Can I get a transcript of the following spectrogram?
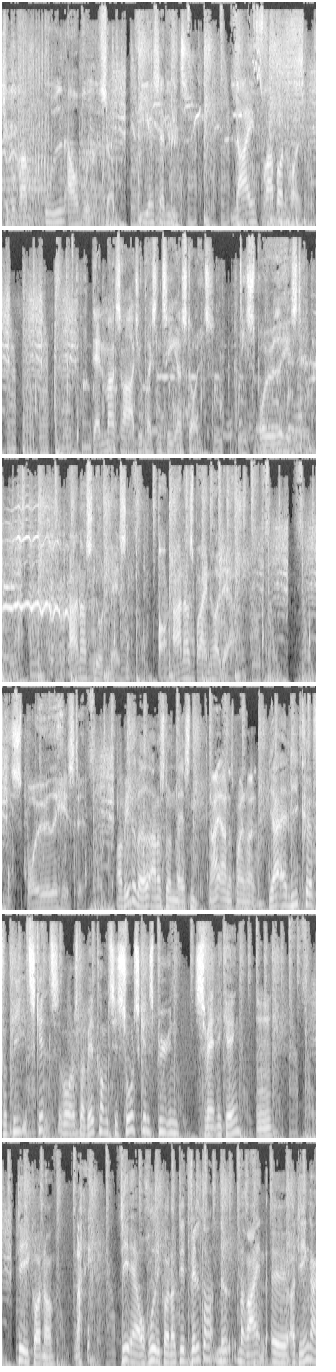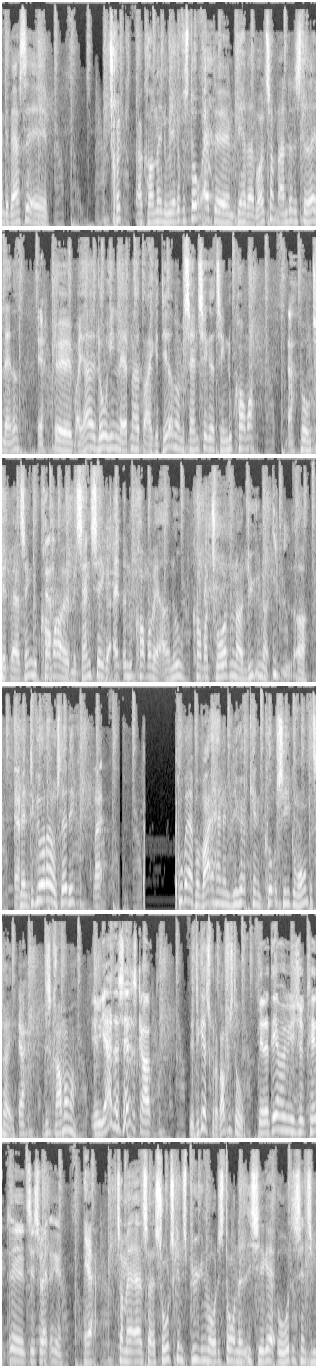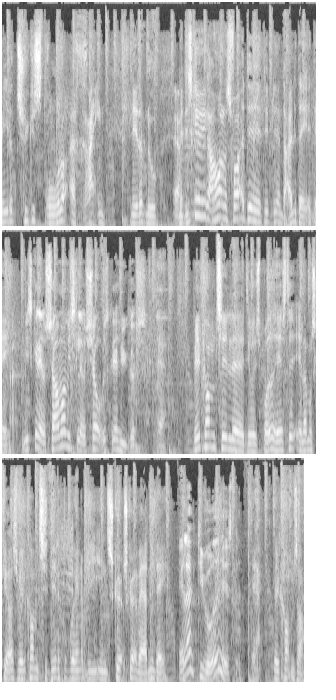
radioprogram uden afbrydelser. Via satellit. Live fra Bornholm. Danmarks Radio præsenterer stolt. De sprøde heste. Anders Lund Madsen og Anders Breinholt er. De sprøde heste. Og ved du hvad, Anders Lund Madsen? Nej, Anders Breinholt. Jeg er lige kørt forbi et skilt, hvor der står velkommen til solskinsbyen Svanike, ikke? Mm. Det er ikke godt nok. Nej. Det er overhovedet ikke godt nok. Det vælter ned med regn, øh, og det er ikke engang det værste øh, tryk, der er kommet endnu. Jeg kan forstå, at øh, det har været voldsomt andre steder i landet. Ja. Øh, og jeg lå hele natten og havde barrikaderet mig med sandsækker og tænkte, nu kommer Ja. på hotelværelset. Ikke? Nu kommer ja. med sandsækker og alt, og nu kommer vejret. Nu kommer torden og lyn og ild. Og... Ja. Men det gjorde der jo slet ikke. Nej. Jeg kunne være på vej, han nemlig lige hørt Kenneth K. sige godmorgen på træ. Ja. Det skræmmer mig. Jo, jeg er da selv skræmt. Det, det kan jeg sgu da godt forstå. Det er da derfor, vi er søgt hen øh, til Svanike. Ja. Som er altså solskinsbyen, hvor det står ned i cirka 8 cm tykke stråler af regn netop nu. Ja. Men det skal jo ikke afholde os for, at det, det bliver en dejlig dag i dag. Vi skal lave sommer, vi skal lave sjov, vi skal hygge os. Ja. Velkommen til uh, De Sprøde Heste, eller måske også velkommen til det, der kunne gå hen og blive en skør, skør verden i dag. Eller de våde heste. Ja, velkommen så.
